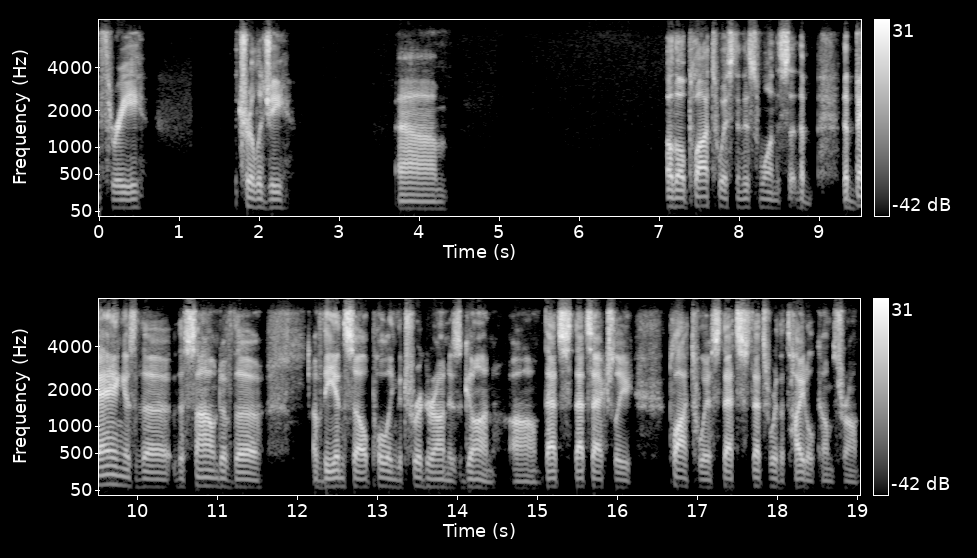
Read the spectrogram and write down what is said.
Three, the trilogy. Um, although plot twist in this one, the the, the bang is the the sound of the of the incel pulling the trigger on his gun. Um, that's that's actually plot twist. That's that's where the title comes from.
